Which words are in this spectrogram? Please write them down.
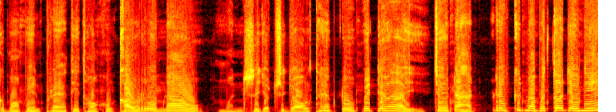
ก็มองเป็นแผลที่ท้องของเขาเริ่มเน่า มันสยดสยองแทบดูไม่ได้ เจอนาดรีบขึ้นมาบนโต๊ะเดี๋ยวนี้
